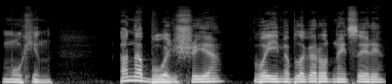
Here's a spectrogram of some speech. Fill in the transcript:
Мухин. А на большие во имя благородной цели?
